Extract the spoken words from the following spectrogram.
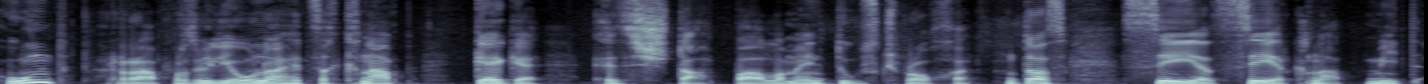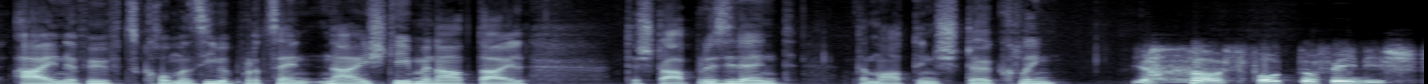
Und Rapperswil-Jona hat sich knapp gegen ein Stadtparlament ausgesprochen. Und das sehr, sehr knapp mit 51,7% Nein-Stimmenanteil. Der Stadtpräsident, der Martin Stöckling. Ja, das Fotofinish.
